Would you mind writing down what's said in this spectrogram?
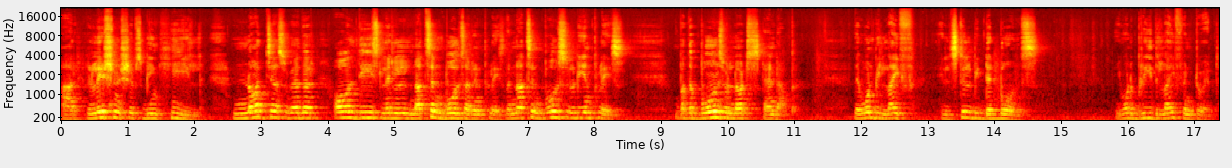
Are relationships being healed, not just whether all these little nuts and bolts are in place. The nuts and bolts will be in place, but the bones will not stand up. There won't be life, it'll still be dead bones. You want to breathe life into it.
